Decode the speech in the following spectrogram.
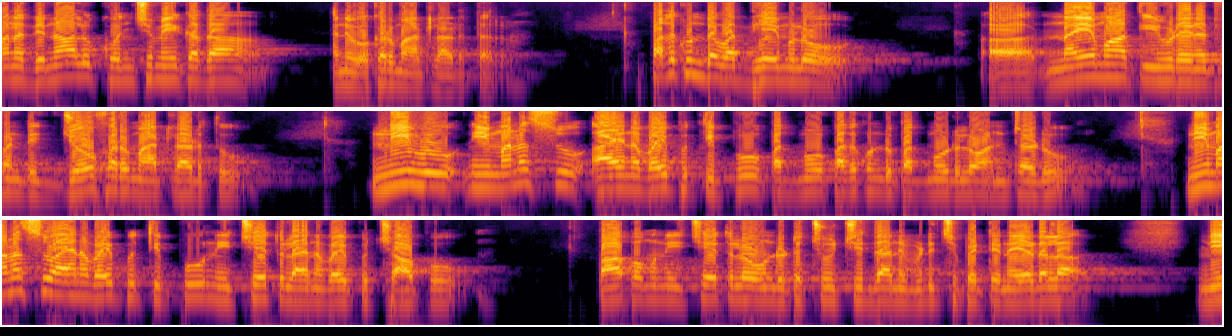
మన దినాలు కొంచెమే కదా? అని ఒకరు మాట్లాడతారు. పదకొండవ అధ్యాయములో నయమాతీయుడైనటువంటి జోఫరు మాట్లాడుతూ నీవు నీ మనస్సు ఆయన వైపు తిప్పు పద్మూ పదకొండు పదమూడులో అంటాడు. నీ మనస్సు ఆయన వైపు తిప్పు నీ చేతులు ఆయన వైపు చాపు. పాపము నీ చేతిలో ఉండుట చూచి దాన్ని విడిచిపెట్టిన ఎడల నీ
